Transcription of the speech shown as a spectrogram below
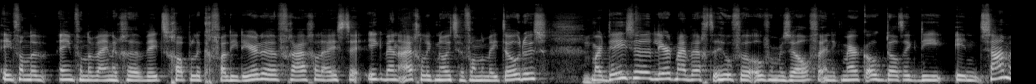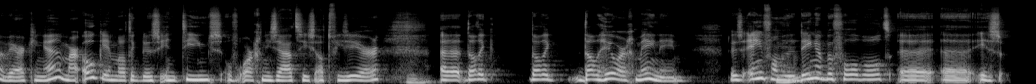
een, van de, een van de weinige wetenschappelijk gevalideerde vragenlijsten. Ik ben eigenlijk nooit zo van de methodes. Mhm. Maar deze leert mij echt heel veel over mezelf. En ik merk ook dat ik die in samenwerkingen, maar ook in wat ik dus in teams of organisaties adviseer, uh, dat, ik, dat ik dat heel erg meeneem. Dus een van de dingen bijvoorbeeld uh, is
